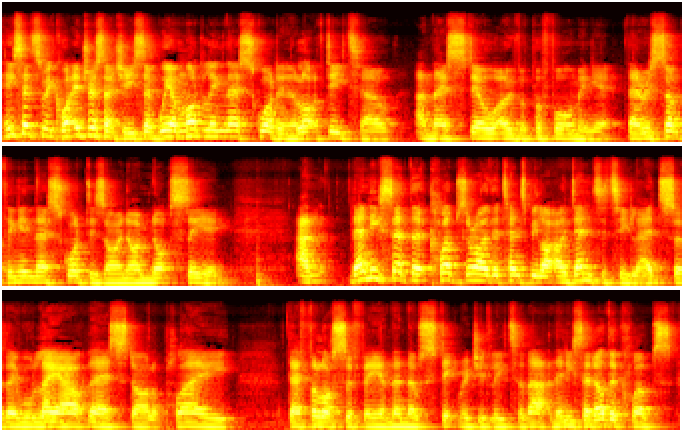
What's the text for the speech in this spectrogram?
He said something quite interesting actually. He said we are modelling their squad in a lot of detail and they're still overperforming it. There is something in their squad design I'm not seeing. And then he said that clubs are either tend to be like identity led, so they will lay out their style of play, their philosophy, and then they'll stick rigidly to that. And then he said other clubs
